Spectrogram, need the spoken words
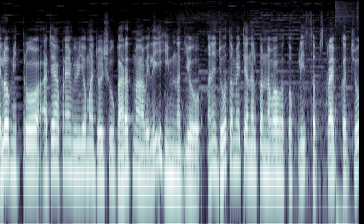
હેલો મિત્રો, આજે આપણે વિડીયોમાં જોઈશું ભારતમાં આવેલી હિમનદીઓ અને જો તમે ચેનલ પર નવા હો તો પ્લીઝ સબસ્ક્રાઈબ કરજો,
